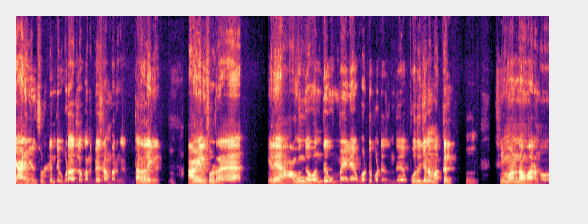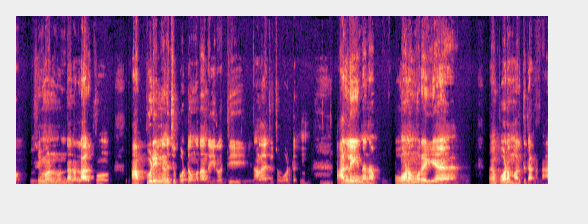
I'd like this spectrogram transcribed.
ஞானிகள் சொல்லிட்டு இந்த ஊடகத்துல உட்காந்து பேசுறான் பாருங்க தரதலைகள். அவங்களுக்கு சொல்றேன் இல்லையா அவங்க வந்து உண்மையிலேயே ஓட்டு போட்டது வந்து பொதுஜன மக்கள். சீமான் தான் வரணும். சீமான் வந்தா நல்லா இருக்கும். அப்படின்னு நினைச்சு போட்டவங்க தான் அந்த இருபத்தி நாலாயிரத்தி லட்சம் ஓட்டு. அதுலயும் என்னன்னா போன முறை ஏன் போட மறுத்துட்டாங்கன்னா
